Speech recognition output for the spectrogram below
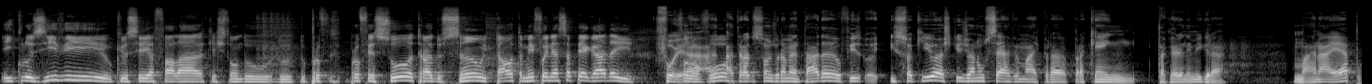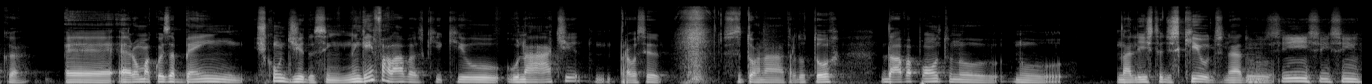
Inclusive, o que você ia falar, a questão do, do, do profe- professor, tradução e tal, também foi nessa pegada aí. Foi. Falou, a, vou... a tradução juramentada, eu fiz. Isso aqui eu acho que já não serve mais pra pra quem tá querendo emigrar. Mas na época, é, era uma coisa bem escondida, assim. Ninguém falava que, que o, o NAAT, para você se tornar tradutor, dava ponto no, no- na lista de skilled, né? Do, Sim, sim, sim.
